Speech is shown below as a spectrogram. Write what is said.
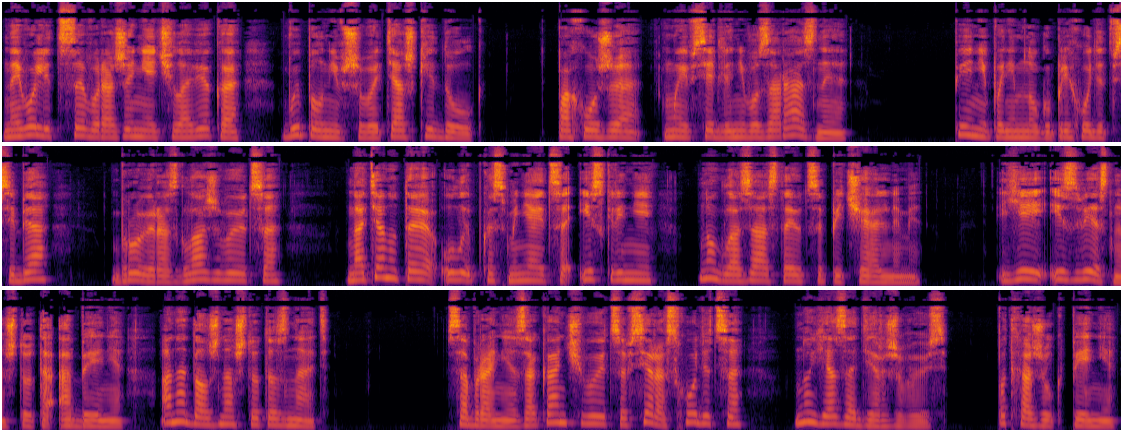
На его лице выражение человека, выполнившего тяжкий долг. Похоже, мы все для него заразные. Пенни понемногу приходит в себя, брови разглаживаются — Натянутая улыбка сменяется искренней, но глаза остаются печальными. Ей известно что-то о Бене, она должна что-то знать. Собрание заканчивается, все расходятся, но я задерживаюсь. Подхожу к Пенни.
